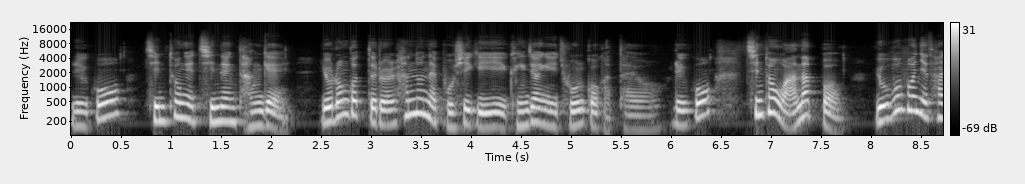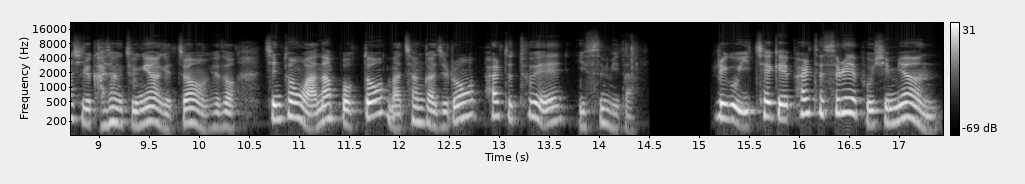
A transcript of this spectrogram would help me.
그리고 진통의 진행 단계, 이런 것들을 한눈에 보시기 굉장히 좋을 것 같아요. 그리고 진통 완화법, 이 부분이 사실 가장 중요하겠죠. 그래서 진통 완화법도 마찬가지로 파트 2에 있습니다. 그리고 이 책의 파트 3에 보시면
